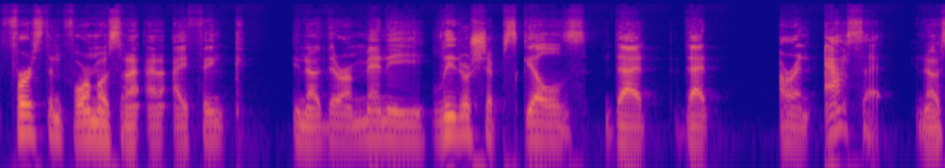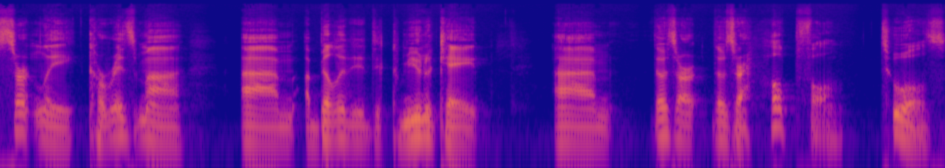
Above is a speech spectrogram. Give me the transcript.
first and foremost, and I, and I think you know there are many leadership skills that that are an asset. You know, certainly charisma, um, ability to communicate. Um, those are those are helpful tools,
